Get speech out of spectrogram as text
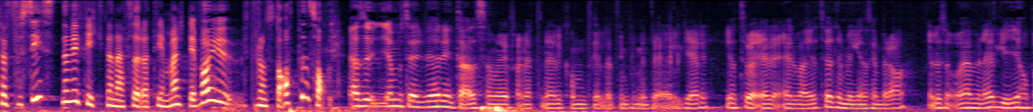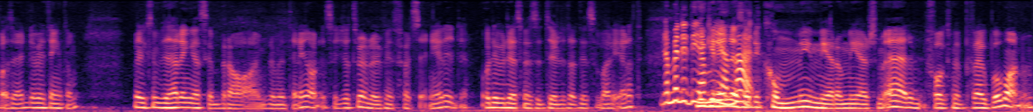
För, för sist när vi fick den här fyra timmar, det var ju från statens håll. Alltså jag måste säga, vi hade inte alls samma erfarenhet när det kom till att implementera LGR. Jag tror, eller 11, jag tror att det blir ganska bra. Eller så. Och även LGI hoppas jag, det har vi tänkt om. Men liksom, vi hade en ganska bra implementering av det, så jag tror ändå det finns förutsättningar i det. Och det är väl det som är så tydligt att det är så varierat. Ja men det är det Men jag grejen är så menar. det kommer ju mer och mer som är folk som är på väg på banan.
